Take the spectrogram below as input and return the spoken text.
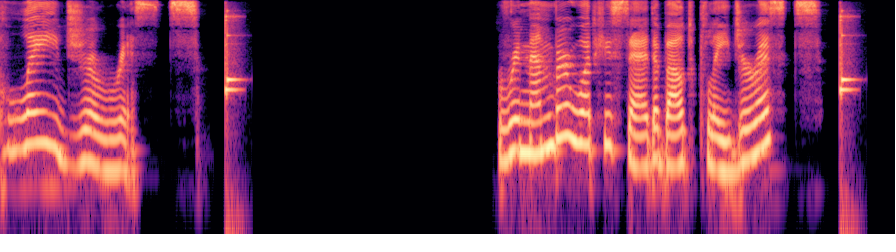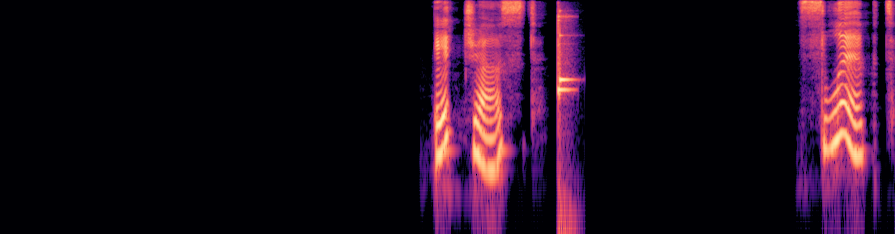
Plagiarists. Remember what he said about plagiarists? It just slipped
